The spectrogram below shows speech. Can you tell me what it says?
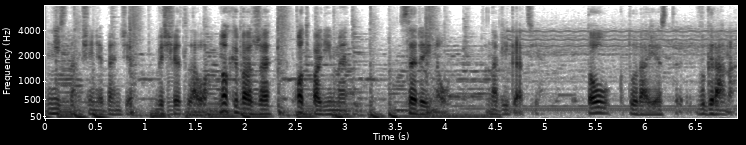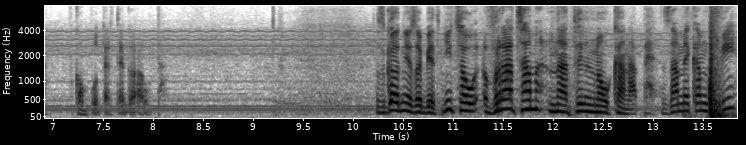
nic nam się nie będzie wyświetlało. No chyba, że odpalimy seryjną nawigację. Tą, która jest wgrana w komputer tego auta. Zgodnie z obietnicą wracam na tylną kanapę. Zamykam drzwi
